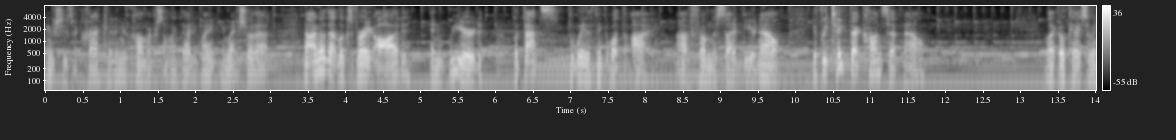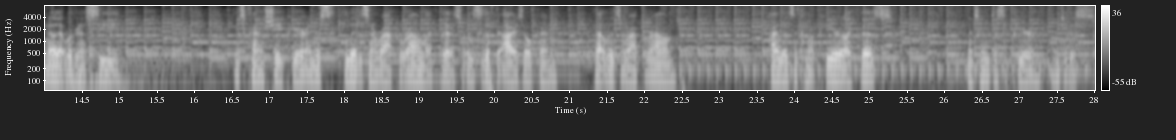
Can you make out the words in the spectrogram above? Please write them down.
maybe she's a crackhead in your comic or something like that you might you might show that. Now I know that looks very odd and weird, but that's the way to think about the eye uh, from the side view. Now, if we take that concept now like, okay, so we know that we're going to see this kind of shape here, and this lid is to wrap around like this. Or this is if the eye is open. That lid's to wrap around. Eyelid's to come up here like this. And it's to disappear into this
